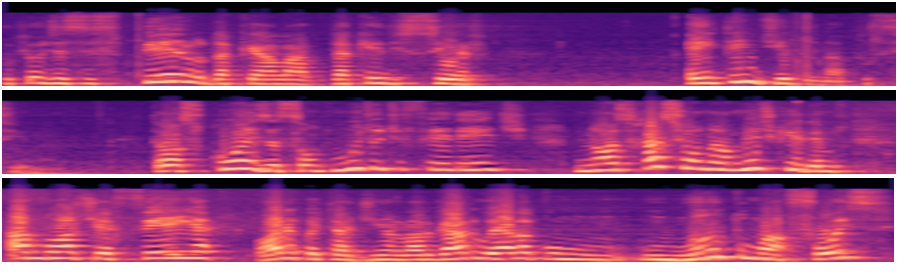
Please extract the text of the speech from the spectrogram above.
porque o desespero daquela, daquele ser é entendido lá por cima. Então as coisas são muito diferentes. Nós racionalmente queremos. A morte é feia, olha, coitadinha, largaram ela com um manto, uma foice.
